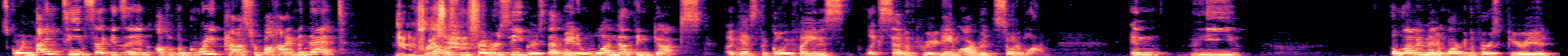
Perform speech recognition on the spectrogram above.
scored 19 seconds in off of a great pass from behind the net. That was from Trevor Zegras. That made it 1 0 Ducks against the goalie playing his like seventh career game, Arvid Soderblom. In the 11 minute mark of the first period,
